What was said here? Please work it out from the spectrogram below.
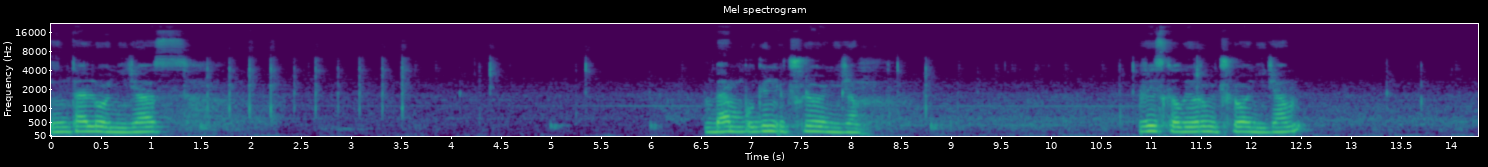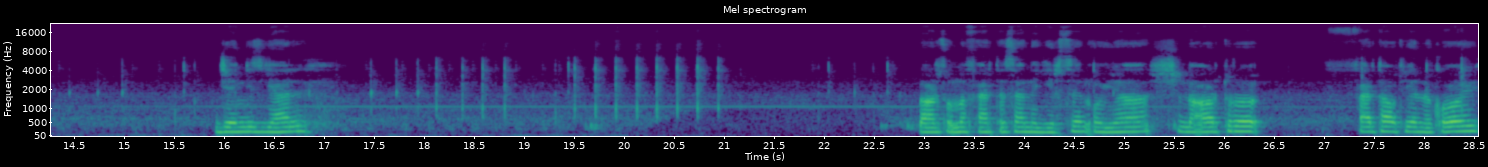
Inter'le oynayacağız. Ben bugün üçlü oynayacağım. Risk alıyorum üçlü oynayacağım. Cengiz gel. Larson'la Fertesen de girsin oyuna. Şimdi Artur'u Fertaut yerine koy.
